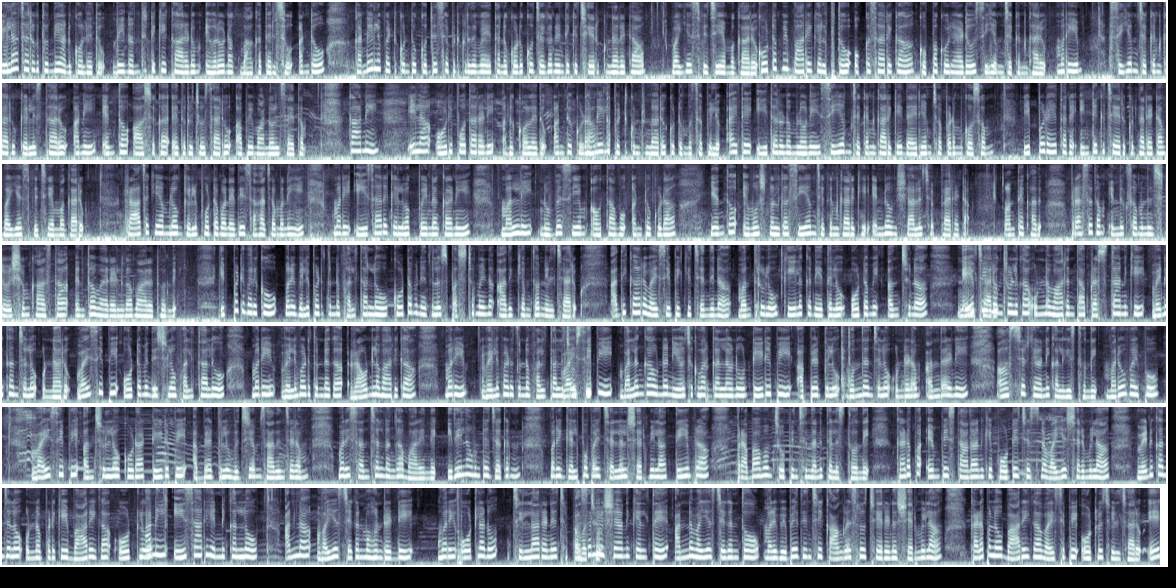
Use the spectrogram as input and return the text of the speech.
ఇలా జరుగుతుంది అనుకోలేదు. దీనంతటికీ కారణం ఎవరో నాకు బాగా తెలుసు. అంటూ కన్నీళ్ళు పెట్టుకుంటూ కొద్దిసేపటి క్రితమే తన కొడుకు జగన్ ఇంటికి చేరుకున్నారట వైఎస్ విజయమ్మ గారు. కూటమి భారీ గెలుపుతో ఒక్కసారిగా కుప్పకూలాడు సీఎం జగన్ గారు. మరి సీఎం జగన్ గారు గెలుస్తారు అని ఎంతో ఆశగా ఎదురు చూశారు అభిమానులు సైతం. కానీ ఇలా ఓడిపోతారని అనుకోలేదు అంటూ కూడా కన్నీళ్ళు పెట్టుకుంటున్నారు కుటుంబ సభ్యులు. అయితే ఈ తరుణంలోనే సీఎం జగన్ గారికి ధైర్యం చెప్పడం కోసం ఇప్పుడే తన ఇంటికి చేరుకున్నారట వైఎస్ విజయమ్మ గారు. రాజకీయంలో గెలుపోవటం అనేది సహజమని మరి ఈసారి గెలవకపోయినా కానీ మళ్ళీ నువ్వే సీఎం అవుతావు అంటూ కూడా ఎంతో ఎమోషనల్గా సీఎం జగన్ గారికి ఎన్నో విషయాలు చెప్పారట. అంతేకాదు ప్రస్తుతం ఇందుకు సంబంధించిన విషయం కాస్త ఎంతో వైరల్గా మారుతుంది. ఇప్పటి వరకు మరి వెలువడుతున్న ఫలితాల్లో కూటమి నేతలు స్పష్టమైన ఆధిక్యంతో నిలిచారు. అధికార వైసీపీకి చెందిన మంత్రులు కీలక నేతలు ఓటమి అంచున నేర్చారు మంత్రులుగా ఉన్న వారంతా ప్రస్తుతానికి వెనుకంచెలో ఉన్నారు. వైసీపీ ఓటమి దిశలో ఫలితాలు మరి వెలువడుతుండగా రౌండ్ల వారీగా మరి వెలువడుతున్న ఫలితాలు వైసీపీ బలంగా ఉన్న నియోజకవర్గాల్లోనూ టీడీపీ అభ్యర్థులు ముందంజలో ఉండడం అందరినీ ఆశ్చర్యాన్ని కలిగిస్తుంది. మరోవైపు వైసీపీ అంచుల్లో కూడా టీడీపీ అభ్యర్థులు విజయం సాధించడం మరి సంచలనంగా మారింది. ఇదిలా ఉంటే జగన్ మరి గెలుపుపై చెల్లెలు షర్మిల తీవ్ర ప్రభావం చూపించిందని తెలుస్తోంది. కడప ఎంపీ స్థానానికి పోటీ చేసిన వైఎస్ షర్మిల వెనుకంజలో ఉన్నప్పటికీ భారీగా ఓట్లు కానీ ఈసారి ఎన్నికల్లో అన్న వైఎస్ జగన్మోహన్ రెడ్డి మరి ఓట్లను చిల్లారనే చెప్పవచ్చు. అసలు విషయానికి వెళ్తే అన్న వైఎస్ జగన్తో మరి విభేదించి కాంగ్రెస్లో చేరిన షర్మిల కడపలో భారీగా వైసీపీ ఓట్లు చీల్చారు. ఏ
